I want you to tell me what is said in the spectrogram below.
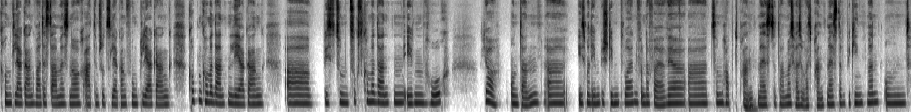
Grundlehrgang war das damals noch, Atemschutzlehrgang, Funklehrgang, Gruppenkommandantenlehrgang, äh, bis zum Zugskommandanten eben hoch. Ja, und dann äh, ist man eben bestimmt worden von der Feuerwehr äh, zum Hauptbrandmeister damals. Also als Brandmeister beginnt man und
